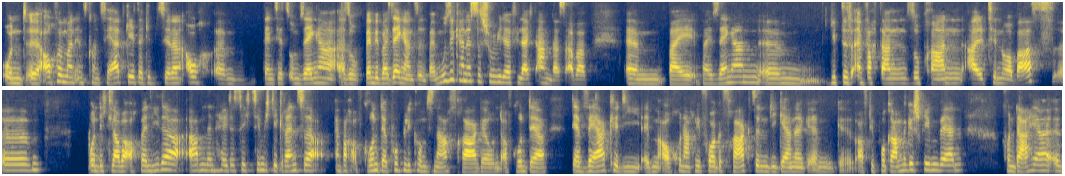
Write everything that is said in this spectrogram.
Und äh, auch wenn man ins Konzert geht, da gibt es ja dann auch, ähm, wenn es jetzt um Sänger, also wenn wir bei Sängern sind, bei Musikern ist es schon wieder vielleicht anders, aber Ähm, bei, bei Sängern ähm, gibt es einfach dann Sopran, Alt, Tenor, Bass. Ähm, und ich glaube, auch bei Liederabenden hält es sich ziemlich die Grenze, einfach aufgrund der Publikumsnachfrage und aufgrund der, der Werke, die eben auch nach wie vor gefragt sind, die gerne ähm, auf die Programme geschrieben werden. Von daher äh,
